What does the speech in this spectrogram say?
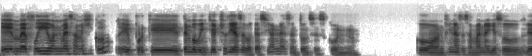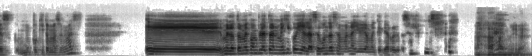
Eh, me fui un mes a México eh, porque tengo 28 días de vacaciones, entonces con, con fines de semana y eso es un poquito más de un mes. Eh, me lo tomé completo en México y a la segunda semana yo ya me quería regresar. Ah, Mira,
